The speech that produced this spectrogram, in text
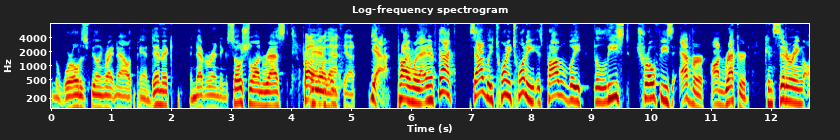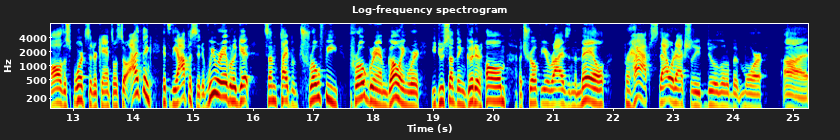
in the world is feeling right now with pandemic and never ending social unrest. Probably more And of in- that. Yeah. yeah, probably more that. And in fact, sadly, 2020 is probably the least trophies ever on record, considering all the sports that are canceled. So I think it's the opposite. If we were able to get some type of trophy program going where you do something good at home, a trophy arrives in the mail, perhaps that would actually do a little bit more uh,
